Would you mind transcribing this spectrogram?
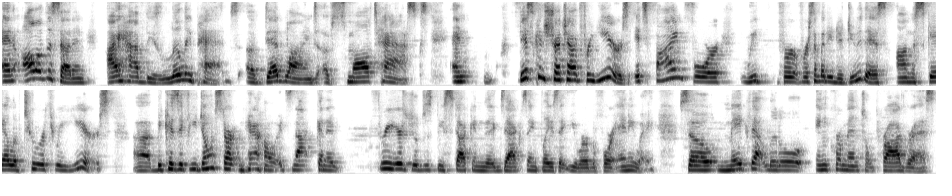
and all of a sudden, I have these lily pads of deadlines of small tasks. And this can stretch out for years. It's fine for we for, for somebody to do this on the scale of two or three years. Uh, because if you don't start now, it's not going to three years you'll just be stuck in the exact same place that you were before anyway. So make that little incremental progress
